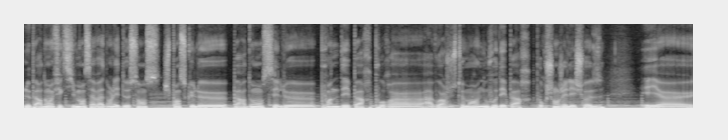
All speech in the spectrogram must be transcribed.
Le pardon, effectivement, ça va dans les deux sens. Je pense que le pardon, c'est le point de départ pour euh, avoir justement un nouveau départ, pour changer les choses. Et euh,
